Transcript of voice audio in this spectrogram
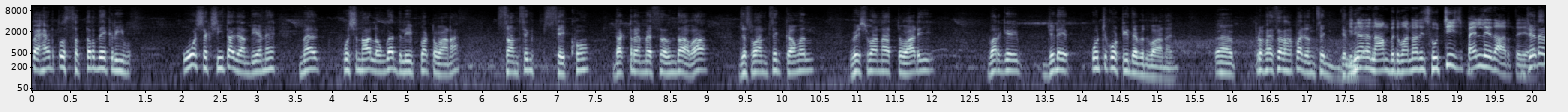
65 ਤੋਂ 70 ਦੇ ਕਰੀਬ ਉਹ ਸ਼ਖਸੀਅਤਾਂ ਜਾਂਦੀਆਂ ਨੇ। ਮੈਂ ਕੁਛ ਨਾਂ ਲਊਂਗਾ Dalip Kaur Tiwana Sant Singh Sekhon doctor M S Randhawa Jaswant Singh Kanwal Vishwanath Tiwari ਵਰਗੇ ਜਿਹੜੇ ਉੱਚ ਕੋਟੀ ਦੇ ਵਿਦਵਾਨ ਹਨ। ਪ੍ਰੋਫੈਸਰ ਹਰਭਜਨ ਸਿੰਘ ਜਿਨ੍ਹਾਂ ਦਾ ਨਾਮ ਵਿਦਵਾਨਾਂ ਦੀ ਸੂਚੀ ਪਹਿਲੇ ਆਧਾਰ ਤੇ ਜਿਹੜੇ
